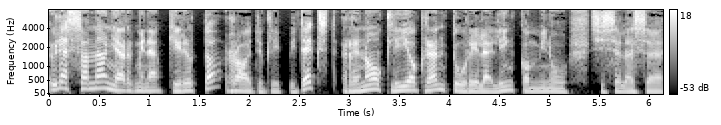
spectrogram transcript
ülesanne on järgmine, kirjuta raadioklipi tekst Renault Clio Grand Tourile, link on minu siis selles äh,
